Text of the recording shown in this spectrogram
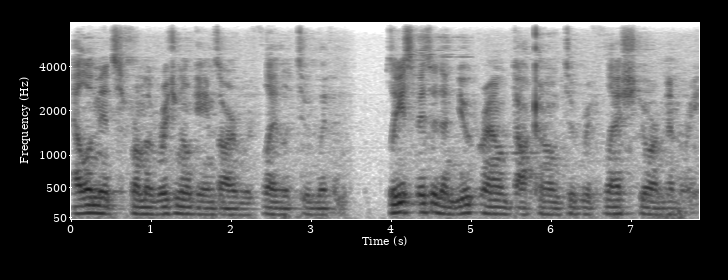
Elements from original games are reflected to within. Please visit newground.com to refresh your memory.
